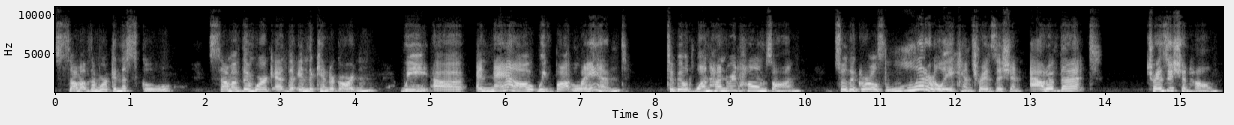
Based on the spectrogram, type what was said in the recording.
some of them work in the school, some of them work at the in the kindergarten. We uh, and now we've bought land to build 100 homes on, so the girls literally can transition out of that transition home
